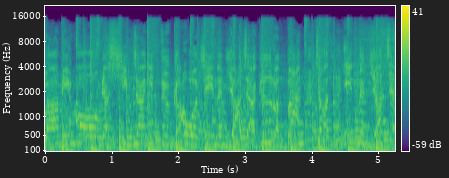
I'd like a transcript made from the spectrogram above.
밤이 오면 심장이 뜨거워지는 여자. 그런 반전 있는 여자.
